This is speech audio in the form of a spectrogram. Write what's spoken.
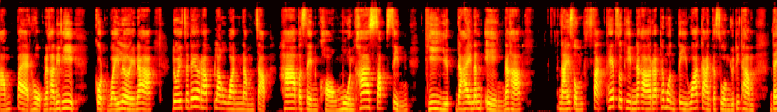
1386นะคะพี่ๆกดไว้เลยนะคะ โดยจะได้รับรางวัลนำจับ 5%ของมูลค่าทรัพย์สินที่ยึดได้นั่นเองนะคะ นายสมศักดิ์เทพสุทินนะคะ รัฐมนตรีว่าการกระทรวงยุติธรรมได้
